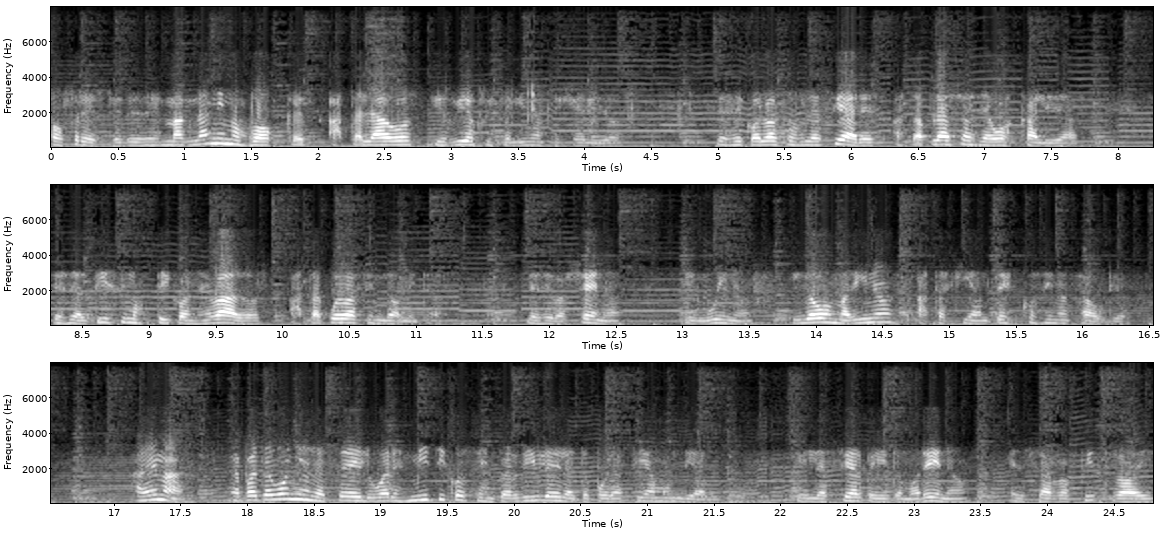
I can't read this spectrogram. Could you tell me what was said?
ofrece desde magnánimos bosques hasta lagos y ríos cristalinos y gélidos, desde colosos glaciares hasta playas de aguas cálidas, desde altísimos picos nevados hasta cuevas indómitas, desde ballenas, pingüinos y lobos marinos hasta gigantescos dinosaurios. Además, la Patagonia es la sede de lugares míticos e imperdibles de la topografía mundial. El glaciar Perito Moreno, el cerro Fitzroy,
